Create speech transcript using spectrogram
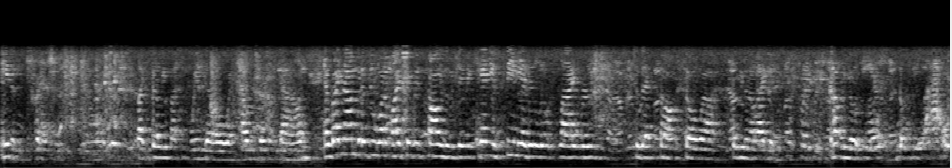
hidden treasure, you know, like Belly Button Window and House Burning Down. And right now I'm going to do one of my favorite songs of Jimmy. Can You See Me? I did a little slide version to that song, so uh, hope you're going to like it. Cover your ears, don't be loud.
